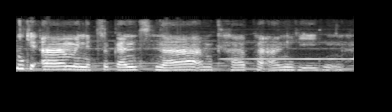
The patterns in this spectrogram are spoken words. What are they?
Und die Arme nicht so ganz nah am Körper anliegen.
